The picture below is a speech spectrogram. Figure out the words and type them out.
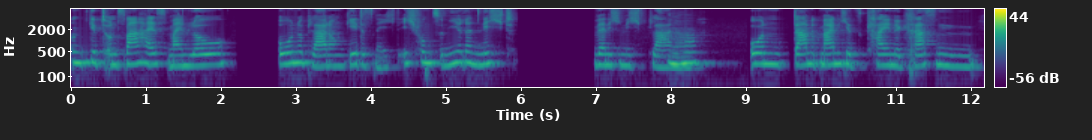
Und gibt und zwar heißt mein Low ohne Planung geht es nicht. Ich funktioniere nicht, wenn ich nicht plane. Mhm. Und damit meine ich jetzt keine krassen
